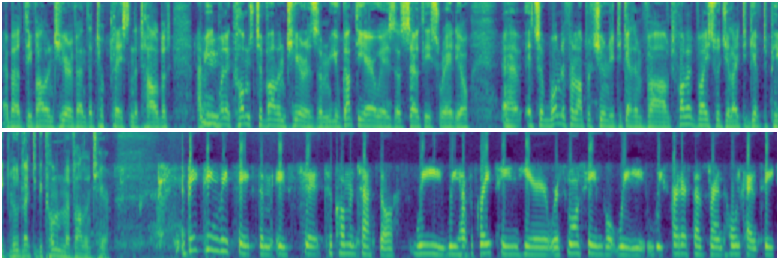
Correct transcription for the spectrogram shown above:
about the volunteer event that took place in the Talbot. I mean, when it comes to volunteerism, you've got the airways of Southeast Radio. Uh, it's a wonderful opportunity to get involved. What advice would you like to give to people who'd like to become a volunteer? The big thing we'd say to them is to, to come and chat to us. We we have a great team here. We're a small team, but we, we spread ourselves around the whole county.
